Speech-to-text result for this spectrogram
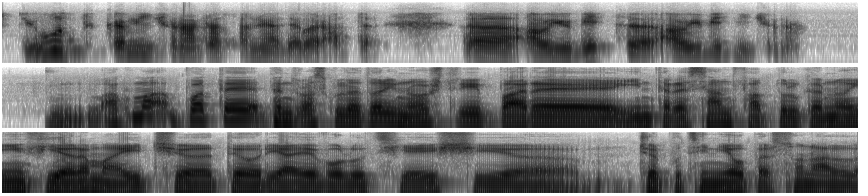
știut că minciuna aceasta nu e adevărată, uh, au iubit, uh, au iubit minciuna. Acum, poate pentru ascultătorii noștri pare interesant faptul că noi infierăm aici teoria evoluției și, cel puțin eu personal,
